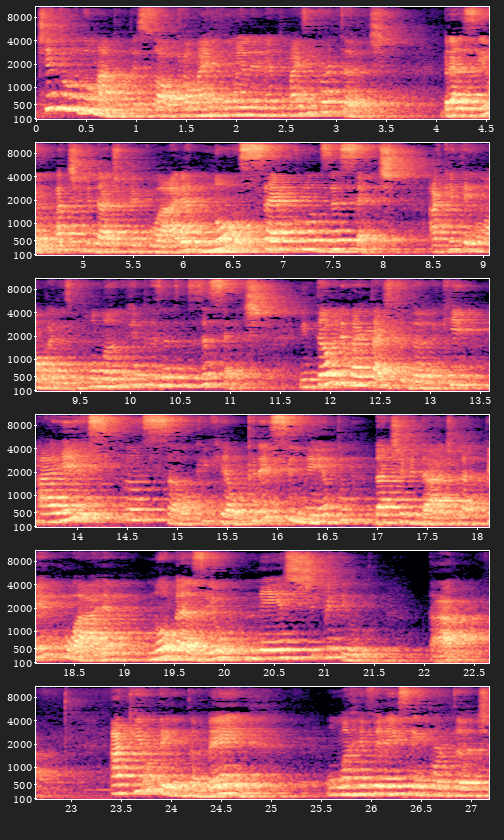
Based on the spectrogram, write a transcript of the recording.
Título do mapa, pessoal, que é um elemento mais importante. Brasil, atividade pecuária no século XVII. Aqui tem um algarismo romano que representa 17. Então, ele vai estar estudando aqui a expansão, o que é o crescimento da atividade da pecuária no Brasil neste período tá? Aqui eu tenho também uma referência importante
